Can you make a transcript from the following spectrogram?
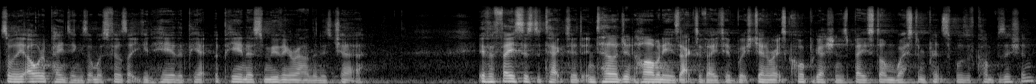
Some of the older paintings almost feels like you can hear the, the pianist moving around in his chair. If a face is detected, intelligent harmony is activated, which generates chord progressions based on Western principles of composition.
